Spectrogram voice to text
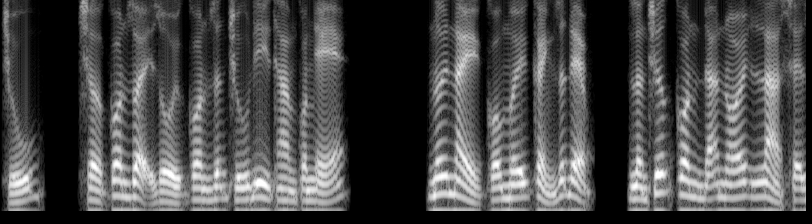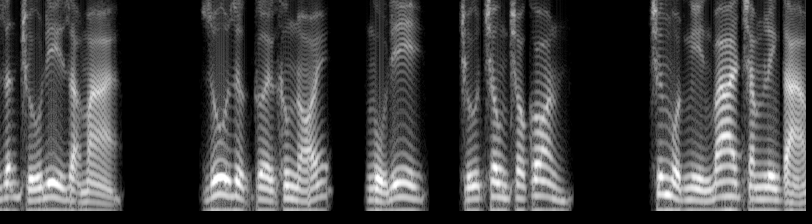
Chú, chờ con dậy rồi con dẫn chú đi tham con nhé. Nơi này có mấy cảnh rất đẹp. Lần trước con đã nói là sẽ dẫn chú đi dạo mà. Du rực cười không nói. Ngủ đi, chú trông cho con. T r ư ơ n g một nghìn ba trăm lẻ tám,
